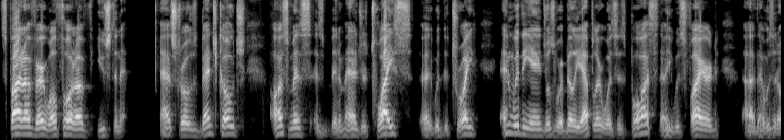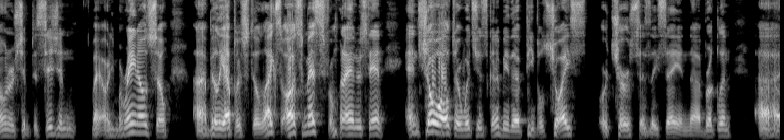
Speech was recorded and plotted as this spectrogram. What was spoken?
Espada, very well thought of Houston Astros bench coach. Ausmus has been a manager twice uh, with Detroit and with the Angels, where Billy Eppler was his boss. Now he was fired. Uh, that was an ownership decision by Arte Moreno. So uh, Billy Eppler still likes Ausmus, from what I understand, and Showalter, which is going to be the people's choice or church, as they say in uh, Brooklyn. uh,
